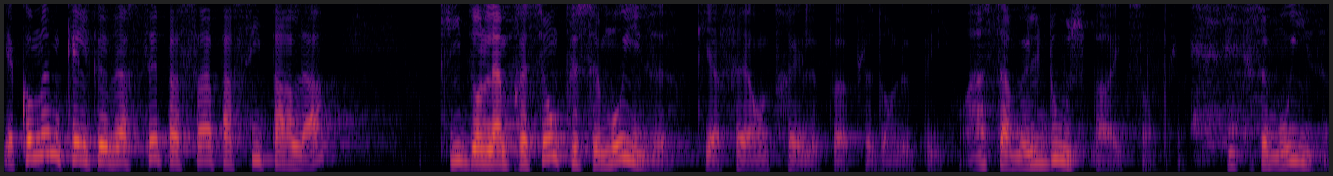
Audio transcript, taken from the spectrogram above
il y a quand même quelques versets par-ci, par-là, qui donnent l'impression que c'est Moïse qui a fait entrer le peuple dans le pays. 1 Samuel 12, par exemple, dit que c'est Moïse.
